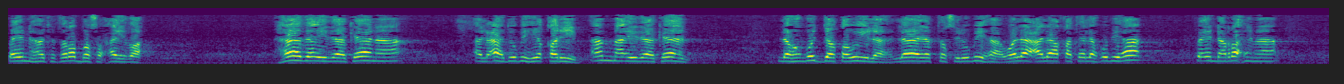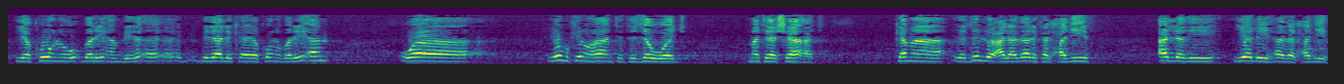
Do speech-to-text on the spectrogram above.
فإنها تتربص حيضة هذا إذا كان العهد به قريب. أما إذا كان له مدة طويلة لا يتصل بها ولا علاقة له بها فإن الرحم يكون بريئا بذلك يكون بريئا ويمكنها أن تتزوج متى شاءت. كما يدل على ذلك الحديث الذي يلي هذا الحديث.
